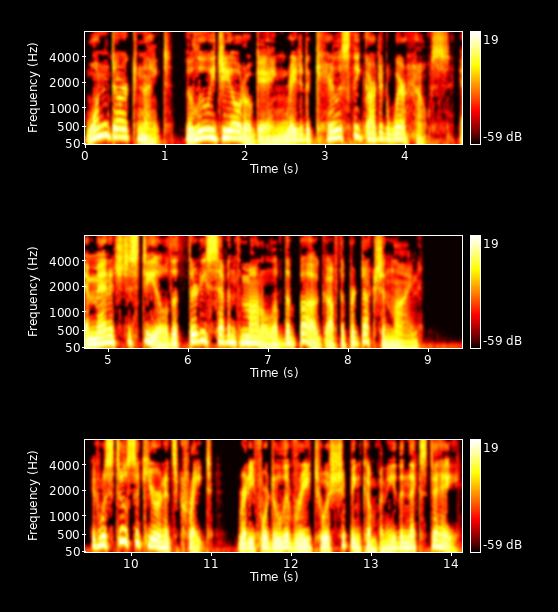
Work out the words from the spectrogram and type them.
One dark night, the Louis Giotto gang raided a carelessly guarded warehouse and managed to steal the 37th model of the bug off the production line. It was still secure in its crate, ready for delivery to a shipping company the next day.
